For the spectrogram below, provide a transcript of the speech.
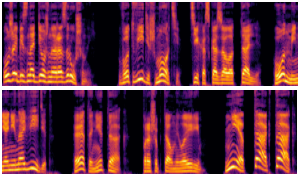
уже безнадежно разрушенный. «Вот видишь, Морти», — тихо сказала Талли, — «он меня ненавидит». «Это не так», — прошептал Милайрим. «Нет, так, так!»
